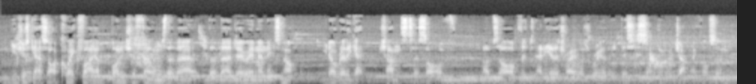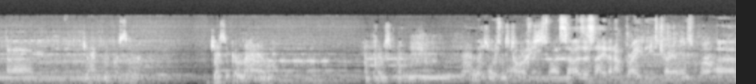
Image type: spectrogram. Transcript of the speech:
you just get a sort of quick fire bunch of films that they're that they're doing, and it's not you don't really get a chance to sort of absorb the, any of the trailers. Really, this is something with Jack Nicholson. Um, Jack Nicholson. Jessica Lange. A postman. Always wins twice. So as I say, they're not great these trailers, but uh,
